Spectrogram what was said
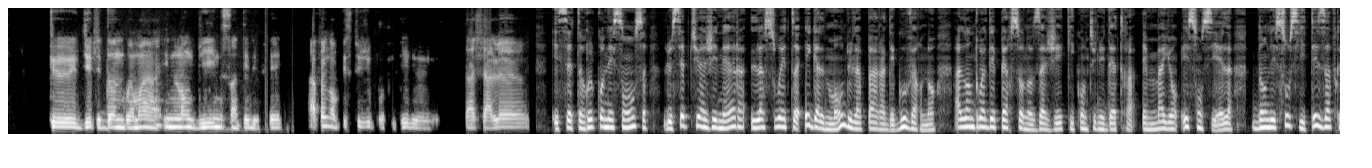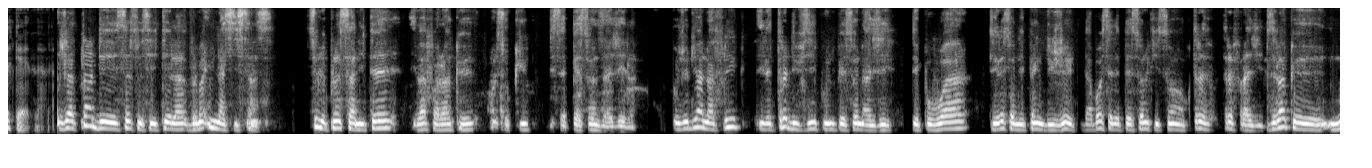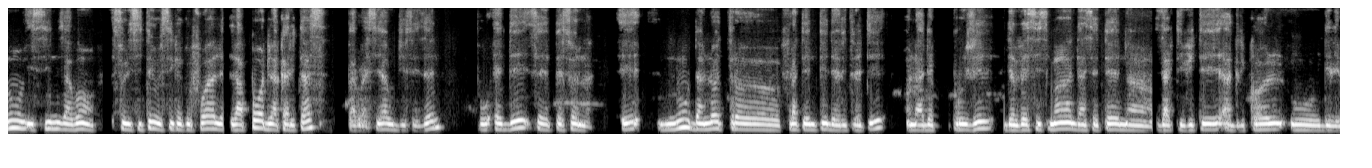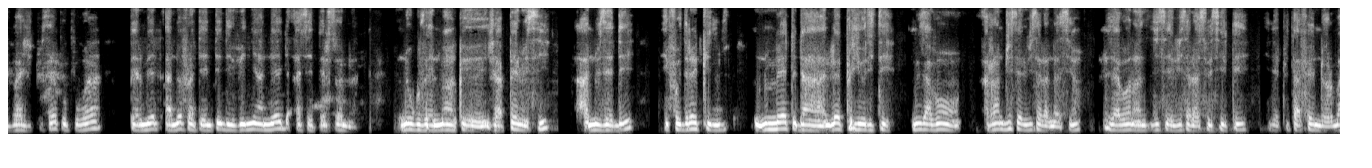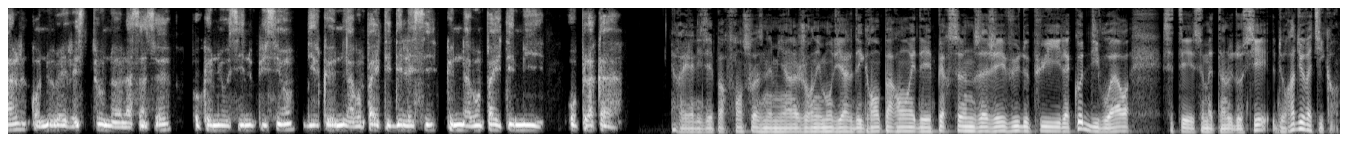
Que Dieu te donne vraiment une longue vie, une santé de fait, afin qu'on puisse toujours profiter de ta chaleur. Et cette reconnaissance, le septuagénaire la souhaite également de la part des gouvernants à l'endroit des personnes âgées qui continuent d'être un maillon essentiel dans les sociétés africaines. J'attends de ces sociétés-là vraiment une assistance sur le plan sanitaire, il va falloir qu'on s'occupe de ces personnes âgées-là. Aujourd'hui en Afrique, il est très difficile pour une personne âgée de pouvoir tirer son épingle du jeu. D'abord, c'est les personnes qui sont très, très fragiles. C'est là que nous, ici, nous avons sollicité aussi quelquefois l'apport de la Caritas paroissiale ou diocésaine pour aider ces personnes-là. Et nous, dans notre fraternité des retraités, on a des projets d'investissement dans certaines euh, activités agricoles ou d'élevage, tout ça, pour pouvoir permettre à nos fraternités de venir en aide à ces personnes-là. Nos gouvernements, que j'appelle aussi à nous aider, il faudrait qu'ils nous mettent dans leurs priorités. Nous avons rendu service à la nation, nous avons rendu service à la société. Il est tout à fait normal qu'on nous retourne l'ascenseur pour que nous aussi nous puissions dire que nous n'avons pas été délaissés, que nous n'avons pas été mis au placard. Réalisé par Françoise Namien, la journée mondiale des grands-parents et des personnes âgées vues depuis la Côte d'Ivoire. C'était ce matin le dossier de Radio Vatican.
